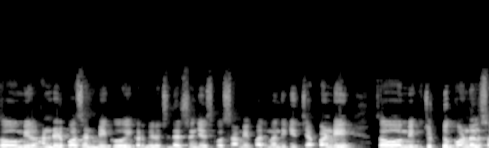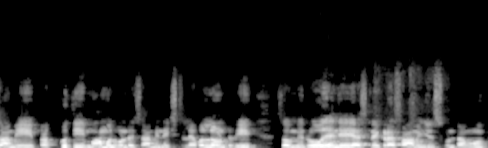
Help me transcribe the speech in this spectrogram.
సో మీరు హండ్రెడ్ పర్సెంట్ మీకు ఇక్కడ మీరు వచ్చి దర్శనం చేసుకోవచ్చు స్వామి. పది మందికి చెప్పండి. సో మీకు చుట్టూ కొండలు స్వామి ప్రకృతి మామూలుగా ఉండదు స్వామి నెక్స్ట్ లెవెల్లో ఉంటుంది. సో మీరు రోజు ఎంజాయ్ చేస్తున్నాం ఇక్కడ స్వామిని చూసుకుంటాము.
